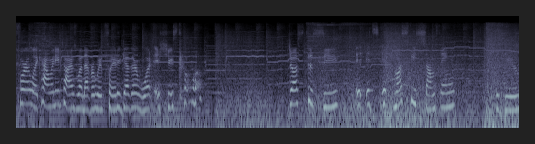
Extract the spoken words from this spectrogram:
for. Like, how many times whenever we play together, what issues come up. Just to see. It, it's, it must be something to do.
